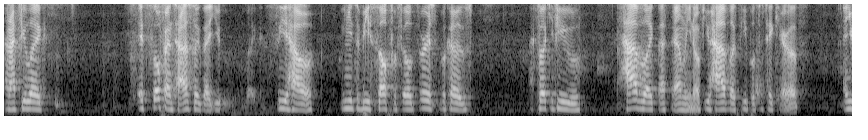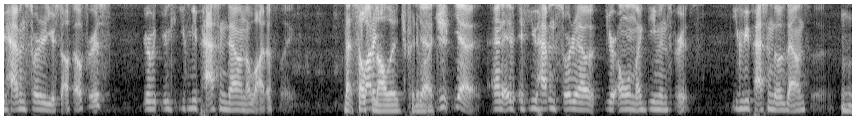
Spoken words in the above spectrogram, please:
And I feel like it's so fantastic that you like see how you need to be self-fulfilled first because I feel like if you have like that family, you know, if you have like people to take care of and you haven't sorted yourself out first, you're, you're you can be passing down a lot of like That self knowledge, pretty yeah, much. you- yeah. And if, if you haven't sorted out your own like demons first, you could be passing those down to hmm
